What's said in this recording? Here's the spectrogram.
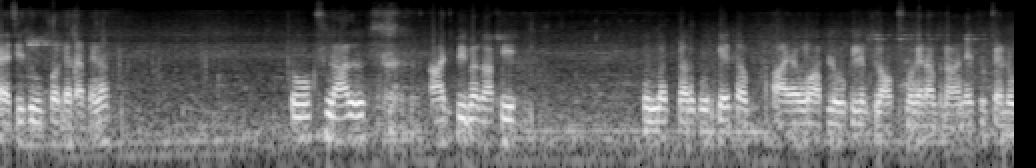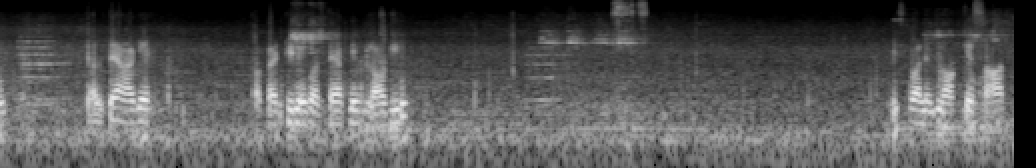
ऐसी धूप वगैरह में ना। तो फ़िलहाल आज भी मैं काफ़ी हिम्मत कर घूर के तब आया हूँ आप लोगों के लिए ब्लॉग्स वगैरह बनाने। तो चलो, चलते हैं आगे। और कंटिन्यू करते हैं अपनी ब्लॉगिंग इस वाले ब्लॉग के साथ।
